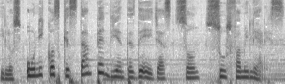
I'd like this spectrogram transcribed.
y los únicos que están pendientes de ellas son sus familiares.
